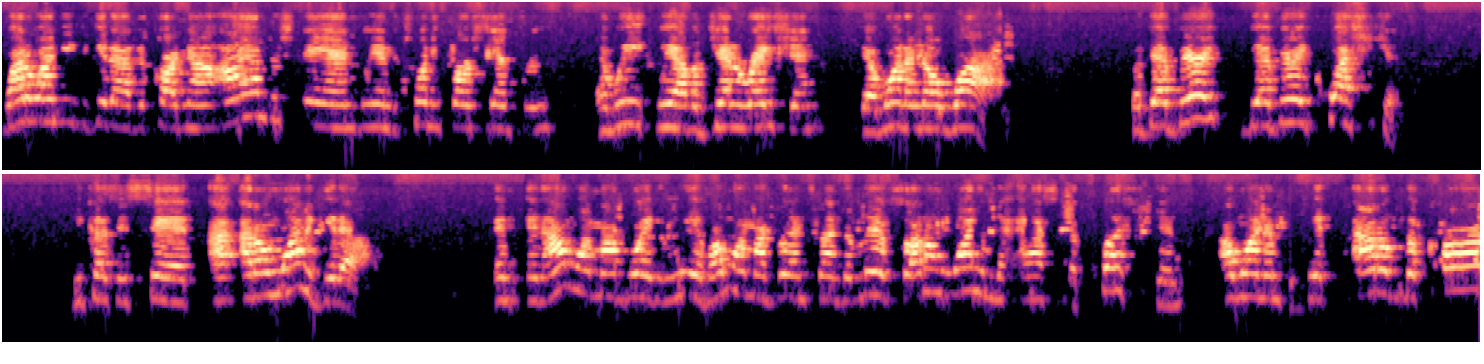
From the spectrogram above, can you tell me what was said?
Why do I need to get out of the car? Now, I understand we're in the 21st century and we, we have a generation that want to know why. But that very that very question, because it said, I, I don't want to get out. And, and I want my boy to live. I want my grandson to live. So I don't want him to ask the question. I want him to get out of the car,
